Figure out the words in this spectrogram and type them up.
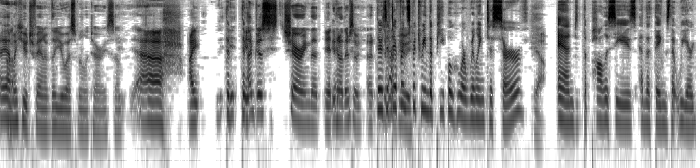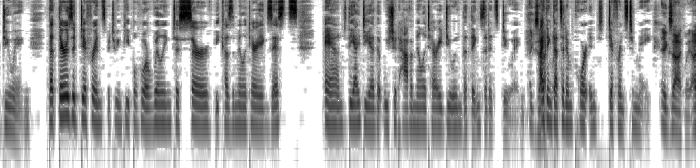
I am uh, a huge fan of the U.S. military, so uh, I The- the- I'm just sharing that It- you know there's a, a there's a difference view. between the people who are willing to serve yeah and the policies and the things that we are doing. That there is a difference between people who are willing to serve because the military exists and the idea that we should have a military doing the things that it's doing. Exactly. I think that's an important difference to make. Exactly. I,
